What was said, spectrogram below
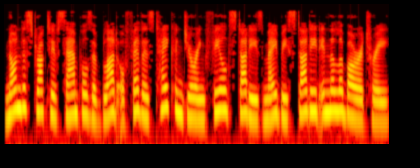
Non-destructive samples of blood or feathers taken during field studies may be studied in the laboratory.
